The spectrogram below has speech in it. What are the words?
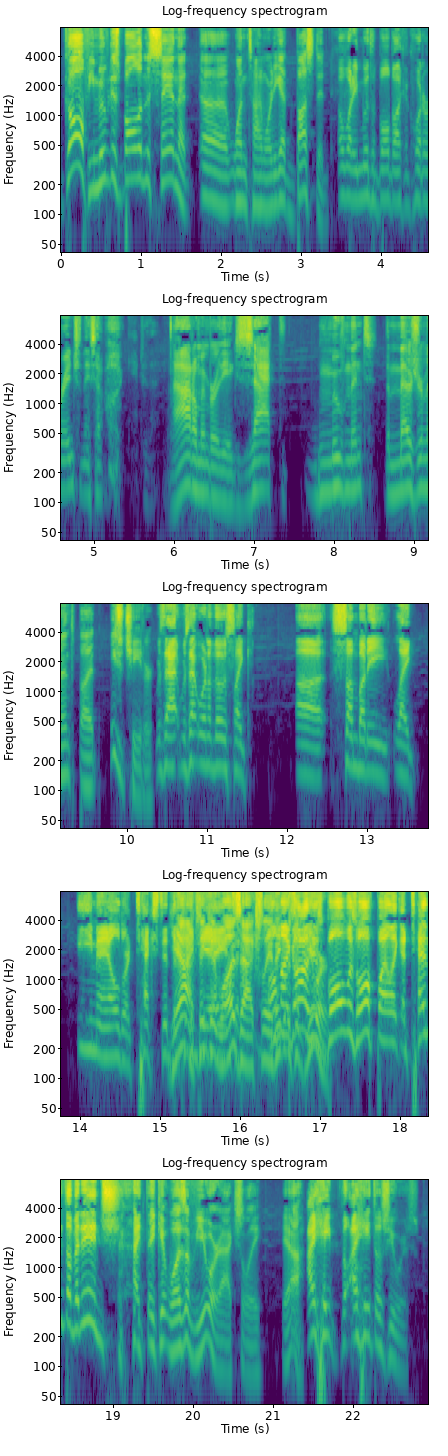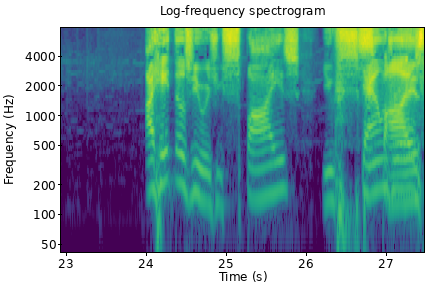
Golf. He moved his ball in the sand that uh one time where he got busted. Oh, what? He moved the ball by like a quarter inch, and they said, "Oh, you can't do that." I don't remember the exact movement, the measurement, but he's a cheater. Was that was that one of those like uh somebody like emailed or texted? The Yeah, I think it was said, actually. Oh my it was a god, his ball was off by like a tenth of an inch. I think it was a viewer actually. Yeah. I hate I hate those viewers. I hate those viewers. You spies. You scoundrels.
